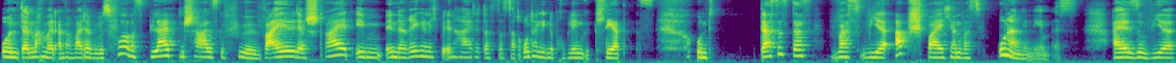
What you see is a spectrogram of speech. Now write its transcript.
und dann machen wir halt einfach weiter wie es vor, aber es bleibt ein schales Gefühl, weil der Streit eben in der Regel nicht beinhaltet, dass das darunterliegende Problem geklärt ist. Und das ist das, was wir abspeichern, was unangenehm ist. Also wir,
